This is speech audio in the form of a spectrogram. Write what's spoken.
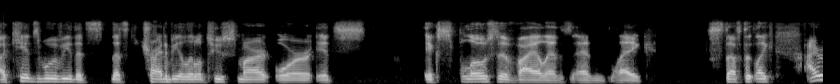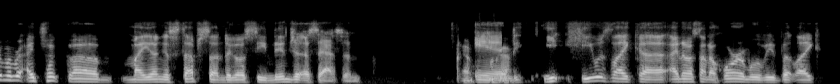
a kids movie that's that's trying to be a little too smart, or it's explosive violence and like stuff that like I remember I took um, my youngest stepson to go see Ninja Assassin Yep. and Okay. he he was like uh, I know it's not a horror movie, but like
